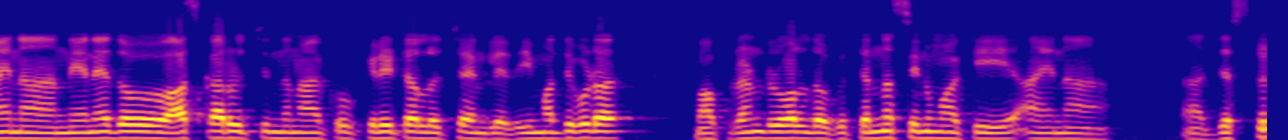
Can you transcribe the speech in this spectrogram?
ఆయన నేనేదో ఆస్కార్ వచ్చింది నాకు కిరీటాలు వచ్చాయని లేదు. ఈ మధ్య కూడా మా ఫ్రెండ్ వాళ్ళది ఒక చిన్న సినిమాకి ఆయన జస్ట్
